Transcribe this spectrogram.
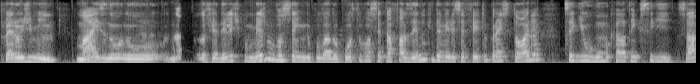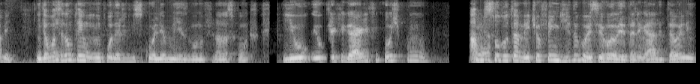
esperam de mim. Mas no, no, na filosofia dele, tipo, mesmo você indo pro lado oposto, você tá fazendo o que deveria ser feito para a história seguir o rumo que ela tem que seguir, sabe? Então você Sim. não tem um poder de escolha mesmo, no final das contas. E o, e o Kierkegaard ficou, tipo, absolutamente é. ofendido com esse rolê, tá ligado? Então ele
